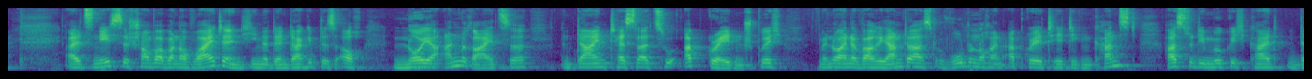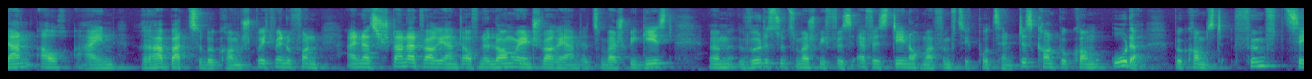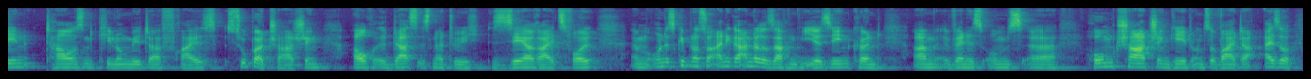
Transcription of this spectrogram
Als nächstes schauen wir aber noch weiter in China, denn da gibt es auch neue Anreize, dein Tesla zu upgraden. Sprich, wenn du eine Variante hast, wo du noch ein Upgrade tätigen kannst, hast du die Möglichkeit, dann auch einen Rabatt zu bekommen. Sprich, wenn du von einer Standardvariante auf eine Long-Range-Variante zum Beispiel gehst, ähm, würdest du zum Beispiel fürs FSD nochmal 50% Discount bekommen oder bekommst 15.000 Kilometer freies Supercharging. Auch das ist natürlich sehr reizvoll. Ähm, und es gibt noch so einige andere Sachen, wie ihr sehen könnt, ähm, wenn es ums äh, Home Charging geht und so weiter. Also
